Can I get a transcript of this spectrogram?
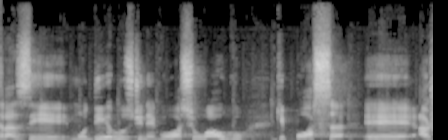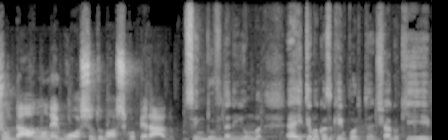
trazer modelos de negócio ou algo que possa é, ajudar no negócio do nosso cooperado. Sem dúvida nenhuma. É, e tem uma coisa que é importante, Thiago, que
